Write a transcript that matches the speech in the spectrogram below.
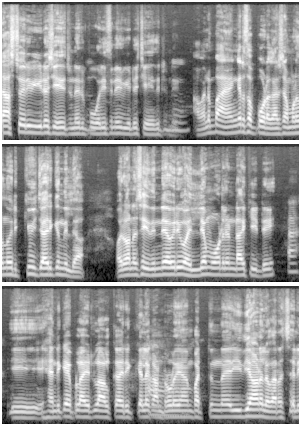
ലാസ്റ്റ് ഒരു വീഡിയോ ചെയ്തിട്ടുണ്ട്. ഒരു പോലീസിന്റെ വീഡിയോ ചെയ്തിട്ടുണ്ട്. അവനെ ഭയങ്കര സപ്പോർട്ടാണ് കാരണം നമ്മളൊന്നും ഒരിക്കലും വിചാരിക്കുന്നില്ല. അവർ പറഞ്ഞാൽ ഇതിന്റെ ഒരു വലിയ മോഡൽ ഉണ്ടാക്കിയിട്ട് ഈ ഹാൻഡിക്കാപ്പിൾ ആയിട്ടുള്ള ആൾക്കാർക്കെല്ലാം കൺട്രോൾ ചെയ്യാൻ പറ്റുന്ന രീതിയാണല്ലോ. കാരണം വെച്ചാൽ.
